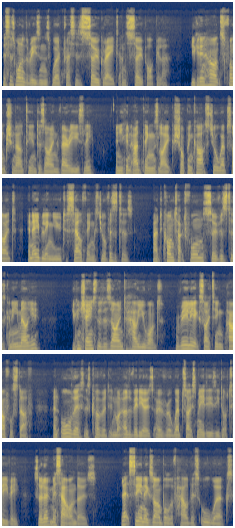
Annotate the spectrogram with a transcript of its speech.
This is one of the reasons WordPress is so great and so popular. You can enhance functionality and design very easily, and you can add things like shopping carts to your website, enabling you to sell things to your visitors. Add contact forms so visitors can email you. You can change the design to how you want. Really exciting, powerful stuff, and all this is covered in my other videos over at websitesmadeeasy.tv, so don't miss out on those. Let's see an example of how this all works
